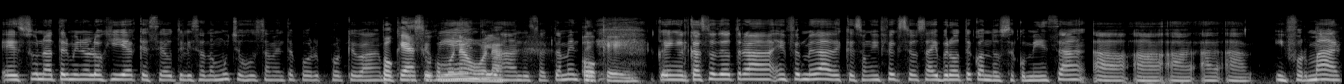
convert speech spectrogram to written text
es una terminología que se ha utilizado mucho justamente por, porque va Porque hace como una subiendo y ola. bajando, exactamente. Ok. En el caso de otras enfermedades que son infecciosas, hay brote cuando se comienzan a, a- a- a- a informar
